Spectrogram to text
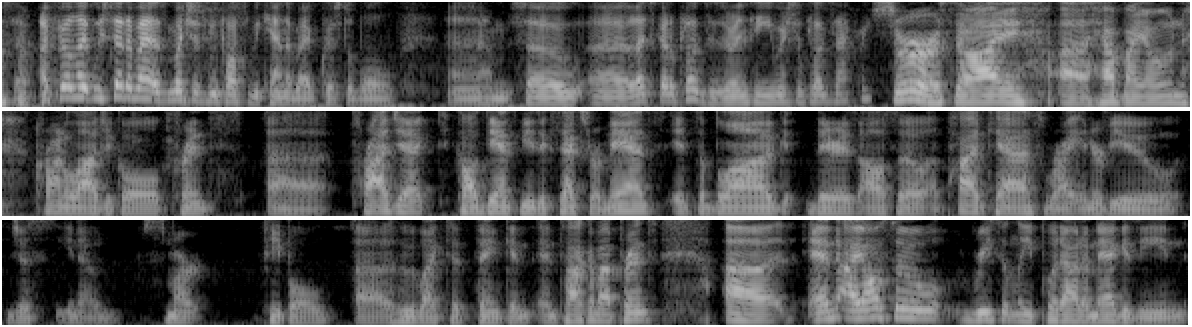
so I feel like we've said about as much as we possibly can about Crystal Ball. Um, so uh, let's go to plugs. Is there anything you wish to plug, Zachary? Sure. So I uh, have my own chronological Prince uh, project called Dance Music Sex Romance. It's a blog. There is also a podcast where I interview just, you know, smart people uh, who like to think and, and talk about Prince. Uh, and I also recently put out a magazine,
